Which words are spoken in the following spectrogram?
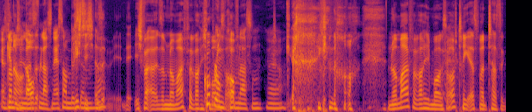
Erstmal Genau, ein bisschen laufen also lassen, erstmal ein bisschen Richtig, also ne? ich war, also im Normalfall wache ich Kupplung morgens kommen auf. lassen. Ja, ja. genau. Im Normalfall wache ich morgens auf, trinke erstmal eine Tasse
